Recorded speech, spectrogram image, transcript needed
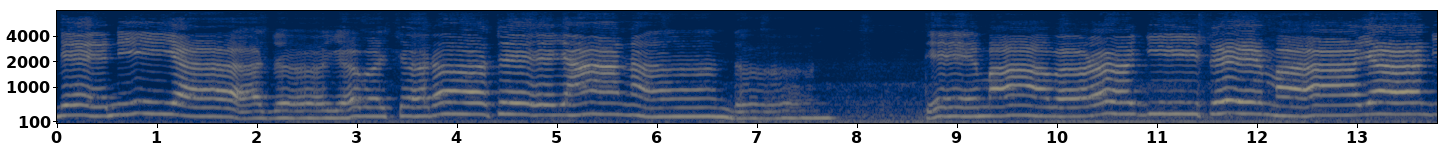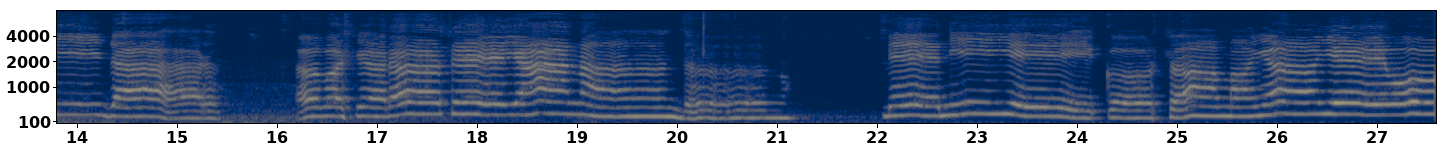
બેનિયા જય વશરસે આનંદ. તેમાં વળગી છે માયાની દાળ અવશ્ય રસે આનંદ. બેની એક સમય એવો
